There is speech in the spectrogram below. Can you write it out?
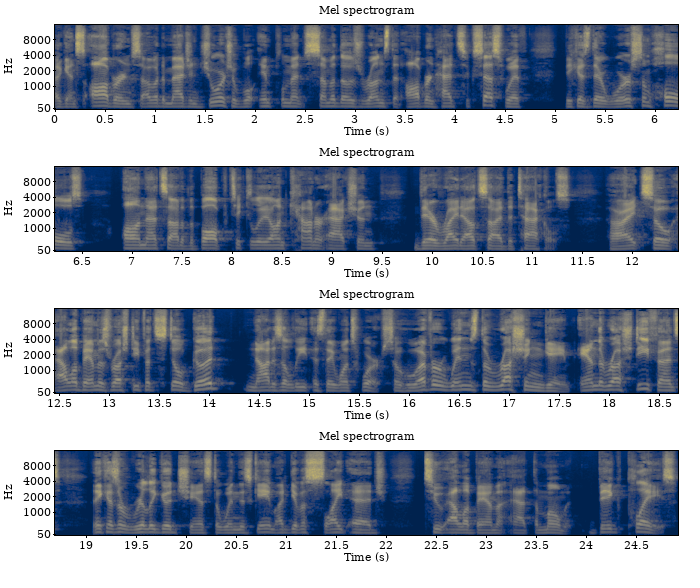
against Auburn. So I would imagine Georgia will implement some of those runs that Auburn had success with because there were some holes on that side of the ball, particularly on counter action. They're right outside the tackles. All right. So Alabama's rush defense is still good, not as elite as they once were. So whoever wins the rushing game and the rush defense, I think has a really good chance to win this game. I'd give a slight edge to Alabama at the moment. Big plays.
